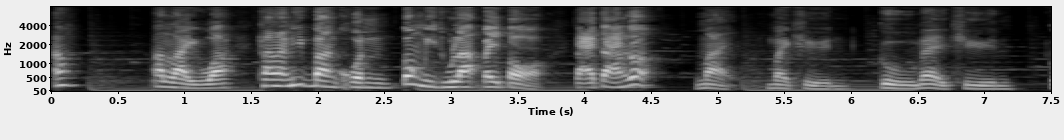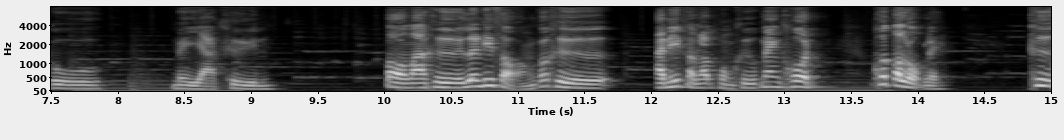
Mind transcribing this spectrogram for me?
เอ้าอะไรวะทางนั้นที่บางคนต้องมีธุระไปต่อ แต่อาจารย์ก็ไม่ไม่คืน กูไม่คืน กูไม่อยากคืน ต่อมาคือเรื่องที่สองก็คือ อันนี้สำหรับผมคือแม่งโคตรโคตรตลกเลย คือ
